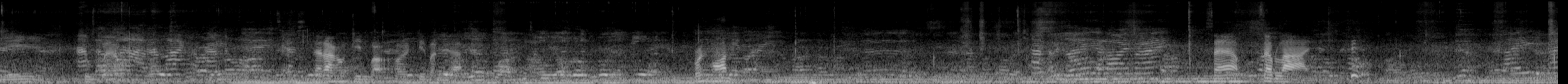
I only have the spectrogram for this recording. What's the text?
นี่ซุกแล้วแต่ร่างเขากินบอกเขากินแบบนี้แหละร้อนร้อนอร่อยไหมแซ่บแซ่บหลายไม่ไม่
